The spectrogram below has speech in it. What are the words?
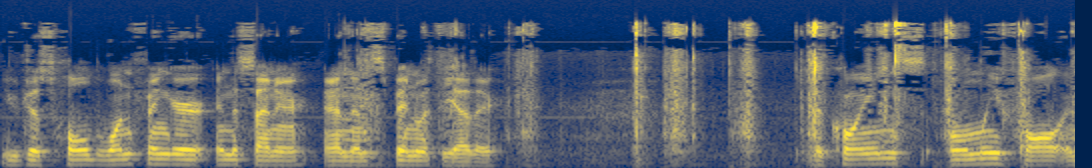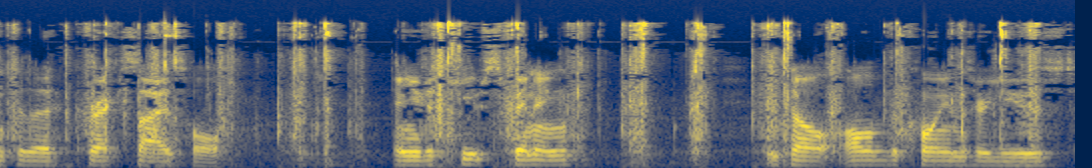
you just hold one finger in the center and then spin with the other. The coins only fall into the correct size hole. And you just keep spinning until all of the coins are used.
